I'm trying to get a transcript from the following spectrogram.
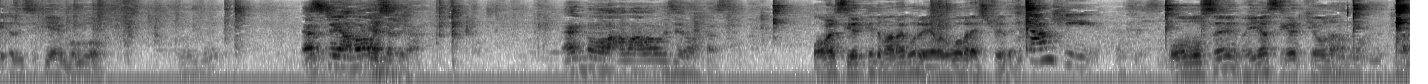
এটা দিচ্ছি কি আমি বলব? এসটে আমার অফিস একদম আমার আমার অফিসের একটা ও আমার সিগারেট খেতে মানা করে এবার ও আবার অ্যাস্ট্রে দেয় কারণ কি? ও বলছে ভাইয়া সিগারেট খেও না। আর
